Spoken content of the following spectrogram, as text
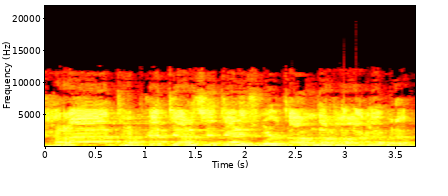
खरा झटका चारशे चाळीस वोल्टचा आमदारला लागलाय बरं.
